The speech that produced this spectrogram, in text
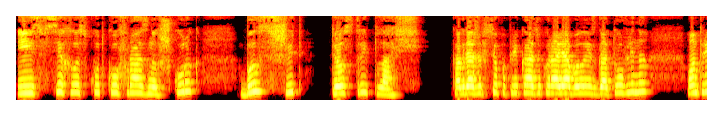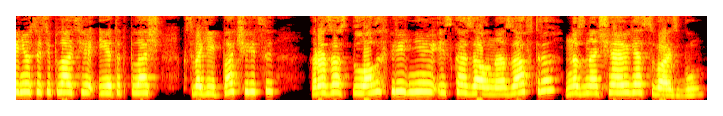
И из всех лоскутков разных шкурок был сшит пестрый плащ. Когда же все по приказу короля было изготовлено, он принес эти платья и этот плащ к своей падчерице, разостлал их перед нею и сказал, на завтра назначаю я свадьбу.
